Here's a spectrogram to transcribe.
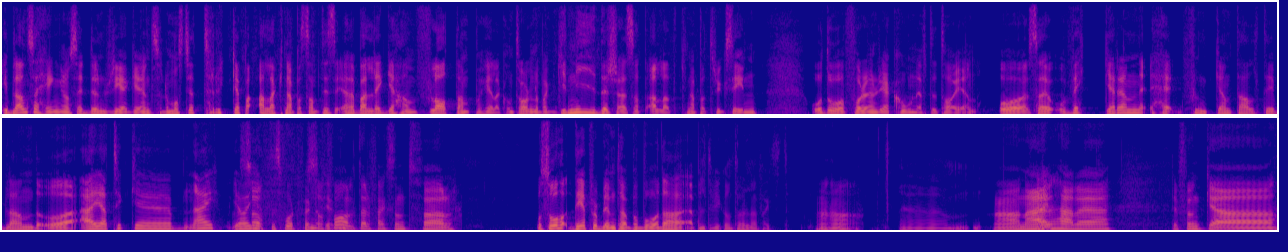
ibland så hänger de sig, den reagerar inte så då måste jag trycka på alla knappar samtidigt. Jag bara lägger handflatan på hela kontrollen och bara gnider så här så att alla knappar trycks in. Och då får den en reaktion efter ett tag igen. Och, så här, och väckaren funkar inte alltid ibland. Och, nej, jag tycker, nej, jag har Så- jättesvårt för den Så farligt är det faktiskt inte för... Och så, det problemet har jag på båda Apple TV-kontrollerna faktiskt. Aha. Ehm, Ja, nej, Nej. det här är, det funkar.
